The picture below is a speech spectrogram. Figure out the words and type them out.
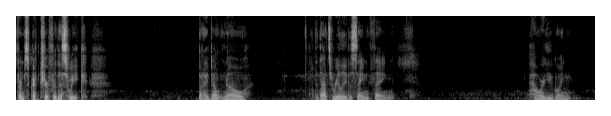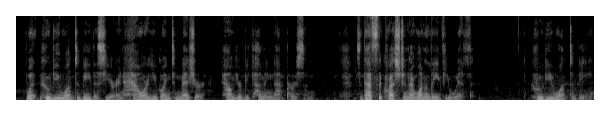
from Scripture for this week. But I don't know that that's really the same thing. How are you going what who do you want to be this year and how are you going to measure how you're becoming that person? So that's the question I want to leave you with. Who do you want to be?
